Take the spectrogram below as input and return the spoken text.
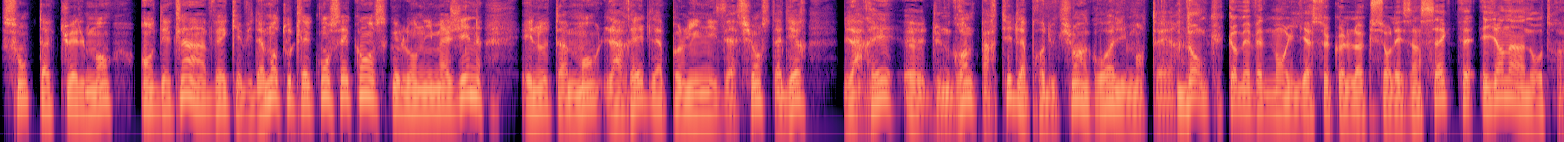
sont actuellement en déclin avec évidemment toutes les conséquences que l'on imagine et notamment l'arrêt de la pollinisation, c'est-à-dire l'arrêt euh, d'une grande partie de la production agroalimentaire. donc comme événement, il y a ce colloque sur les insectes et il y en a un autre.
